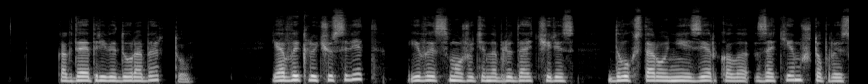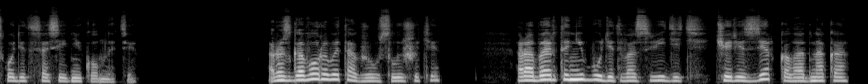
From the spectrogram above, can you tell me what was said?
— Когда я приведу Роберту, я выключу свет, и вы сможете наблюдать через двухстороннее зеркало за тем, что происходит в соседней комнате. Разговоры вы также услышите. Роберта не будет вас видеть через зеркало, однако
